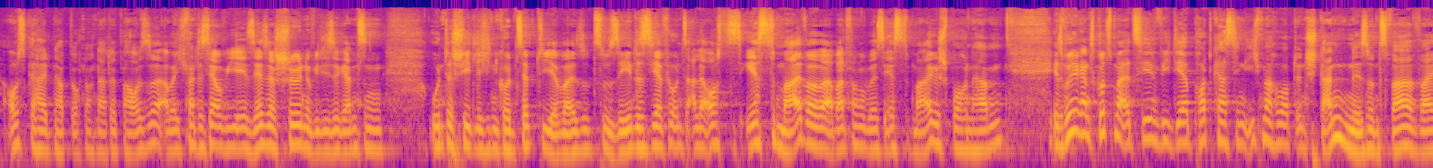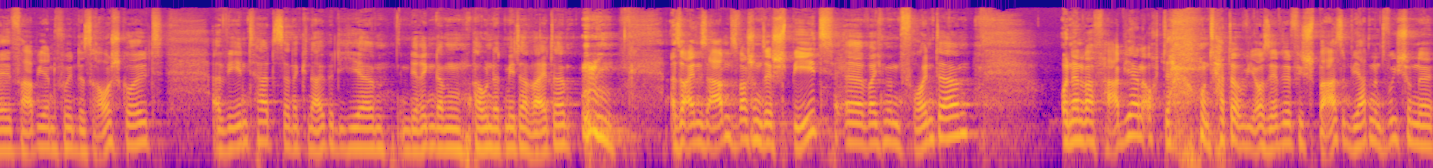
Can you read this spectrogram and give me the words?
ausgehalten habt, auch noch nach der Pause. Aber ich fand es ja irgendwie sehr, sehr schön, wie diese ganzen unterschiedlichen Konzepte hier mal so zu sehen. Das ist ja für uns alle auch das erste Mal, weil wir am Anfang über das erste Mal gesprochen haben. Jetzt muss ich ganz kurz mal erzählen, wie der Podcast, den ich mache, überhaupt entstanden ist. Und zwar, weil Fabian vorhin das Rauschgold erwähnt hat, seine Kneipe, die hier im Beringen ein paar hundert Meter weiter. Also eines Abends war schon sehr spät, äh, war ich mit einem Freund da. Und dann war Fabian auch da und hatte irgendwie auch sehr, sehr viel Spaß. Und wir hatten uns wirklich schon eine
